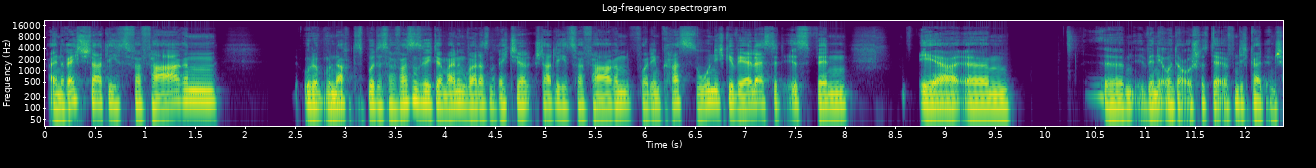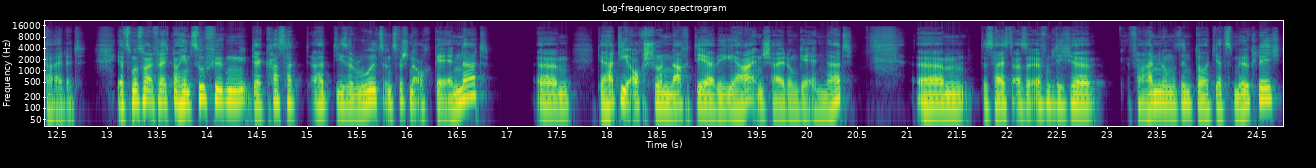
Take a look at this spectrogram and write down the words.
ein rechtsstaatliches Verfahren oder wonach das Bundesverfassungsgericht der Meinung war, dass ein rechtsstaatliches Verfahren vor dem Kass so nicht gewährleistet ist, wenn er ähm, wenn er unter Ausschluss der Öffentlichkeit entscheidet. Jetzt muss man vielleicht noch hinzufügen, der Kass hat, hat diese Rules inzwischen auch geändert. Ähm, der hat die auch schon nach der BGH-Entscheidung geändert. Ähm, das heißt also, öffentliche Verhandlungen sind dort jetzt möglich.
